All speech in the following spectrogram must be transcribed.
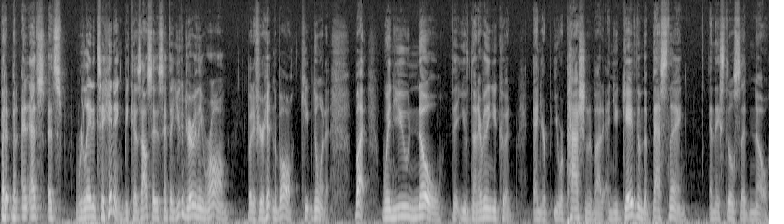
But but and that's it's related to hitting because I'll say the same thing. You can do everything wrong, but if you're hitting the ball, keep doing it. But when you know that you've done everything you could and you're you were passionate about it and you gave them the best thing and they still said no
